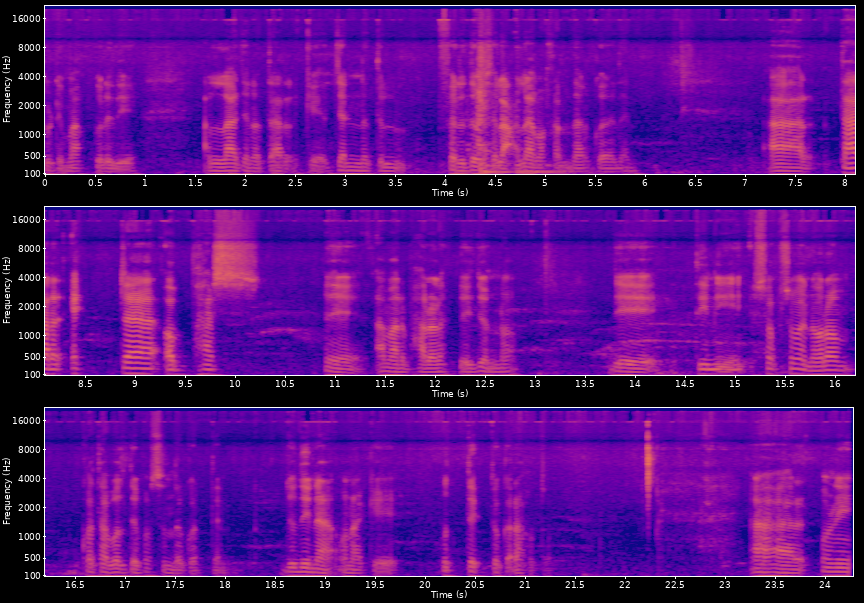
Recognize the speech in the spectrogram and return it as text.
ত্রুটি মাফ করে দিয়ে আল্লাহ যেন তারকে জান্নাতুল ফেরদৌসাল আলা মাকাম দান করে দেন। আর তার একটা অভ্যাস আমার ভালো লাগতো এই জন্য যে তিনি সবসময় নরম কথা বলতে পছন্দ করতেন, যদি না ওনাকে উত্তেক্ত করা হতো। আর উনি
